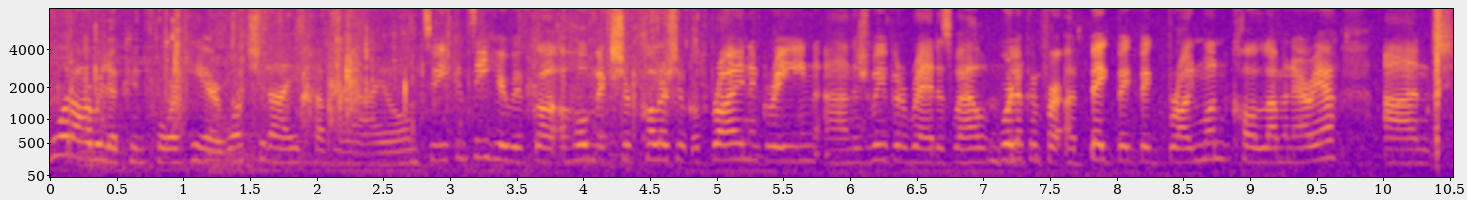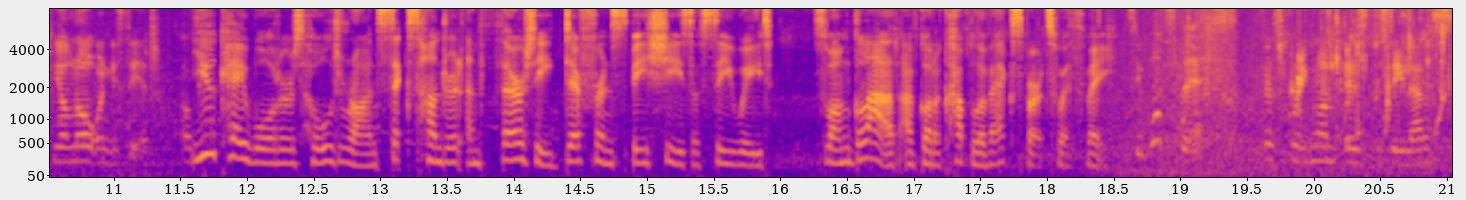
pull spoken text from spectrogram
what are we looking for here? What should I have my eye on? So you can see here we've got a whole mixture of colours. We've got brown and green and there's a wee bit of red as well. We're mm-hmm. looking for a big, big, big brown one called Laminaria and you'll know it when you see it. UK waters hold around 630 different species of seaweed, so I'm glad I've got a couple of experts with me. See, what's this? This green one is the sea lettuce.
